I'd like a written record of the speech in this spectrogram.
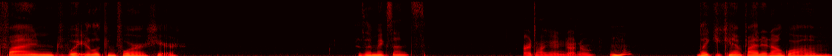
find what you're looking for here. Does that make sense? Are we talking in general? Like you can't find it on Guam.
